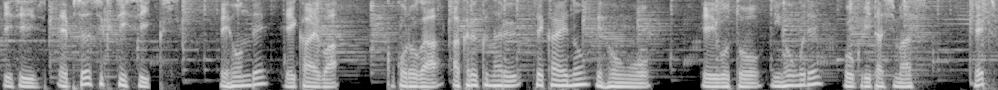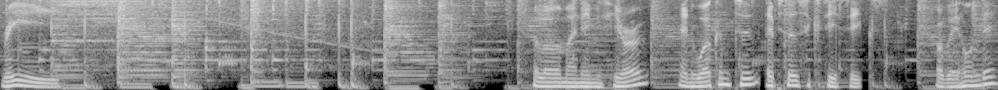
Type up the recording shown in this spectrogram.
This is episode 66絵本で英会話。心が明るくなる世界の絵本を英語と日本語でお送りいたします。Let's read! Hello, my name is Hiro and welcome to episode 66 of 絵本で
